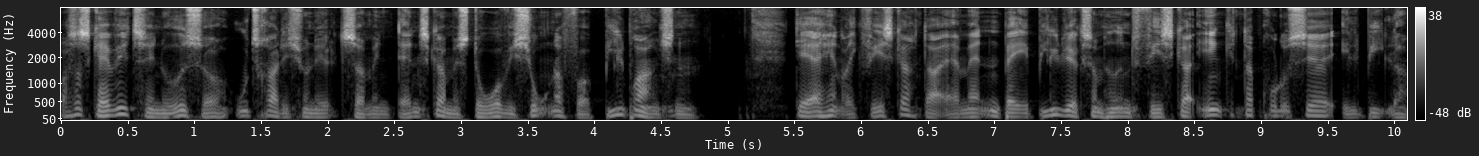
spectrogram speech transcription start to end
Og så skal vi til noget så utraditionelt som en dansker med store visioner for bilbranchen. Det er Henrik Fisker, der er manden bag bilvirksomheden Fisker Inc., der producerer elbiler.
